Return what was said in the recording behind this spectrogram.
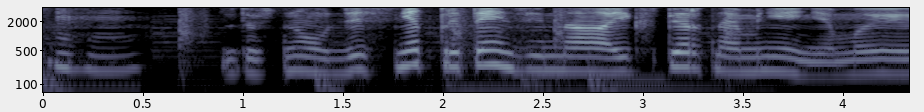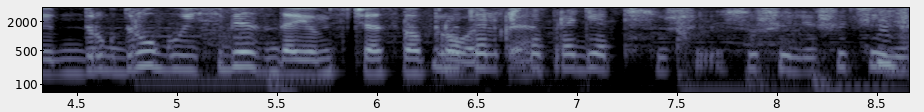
Ну, То есть, ну, здесь нет претензий на экспертное мнение. Мы друг другу и себе задаем сейчас Мы вопросы. только что про дед суши- сушили, шутили.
